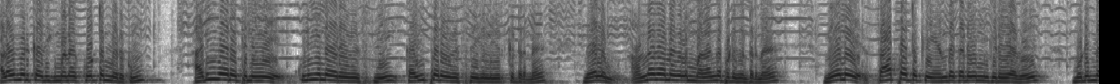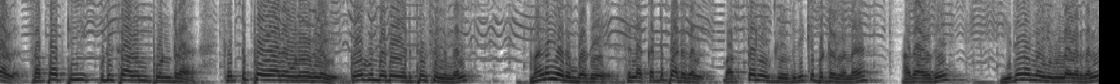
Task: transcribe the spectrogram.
அளவிற்கு அதிகமான கூட்டம் இருக்கும். அடிவாரத்திலேயே குளியலறை வசதி கழிப்பறை வசதிகள் இருக்கின்றன. மேலும் அன்னதானங்களும் வழங்கப்படுகின்றன. மேலே சாப்பாட்டுக்கு எந்த கடையும் கிடையாது. முடிந்தால் சப்பாத்தி புடிசாதம் போன்ற கெட்டுப்போகாத உணவுகளை போகும்போதே எடுத்து செல்லுங்கள். மலை ஏறும்போது சில கட்டுப்பாடுகள் பக்தர்களுக்கு விதிக்கப்பட்டுள்ளன. அதாவது இதய நோய் உள்ளவர்கள்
